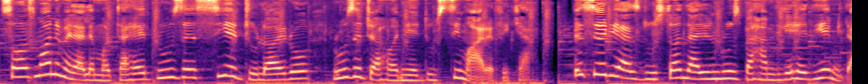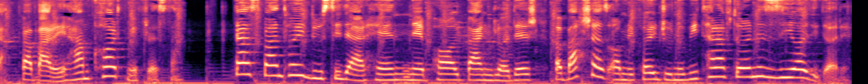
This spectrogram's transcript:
سازمان ملل متحد روز 30 جولای رو روز جهانی دوستی معرفی کرد. بسیاری از دوستان در این روز به همدیگه هدیه میدن و برای هم کارت میفرستن. دستبندهای دوستی در هند، نپال، بنگلادش و بخش از آمریکای جنوبی طرفداران زیادی داره.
